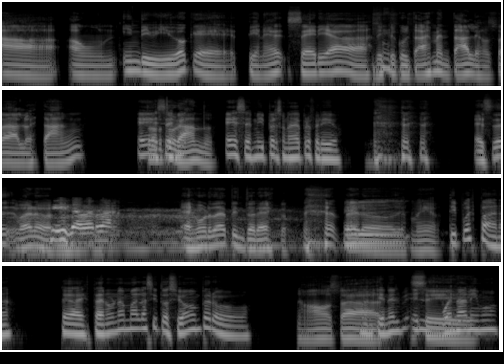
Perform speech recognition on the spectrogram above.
a, a un individuo que tiene serias dificultades mentales, o sea, lo están Ese es, mi, torturando. ese es mi personaje preferido. Ese, bueno, Sí, la verdad. es burda de pintoresco, pero El Dios mío, tipo es pana. O sea, está en una mala situación, pero no, o sea, mantiene el, el buen ánimo.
